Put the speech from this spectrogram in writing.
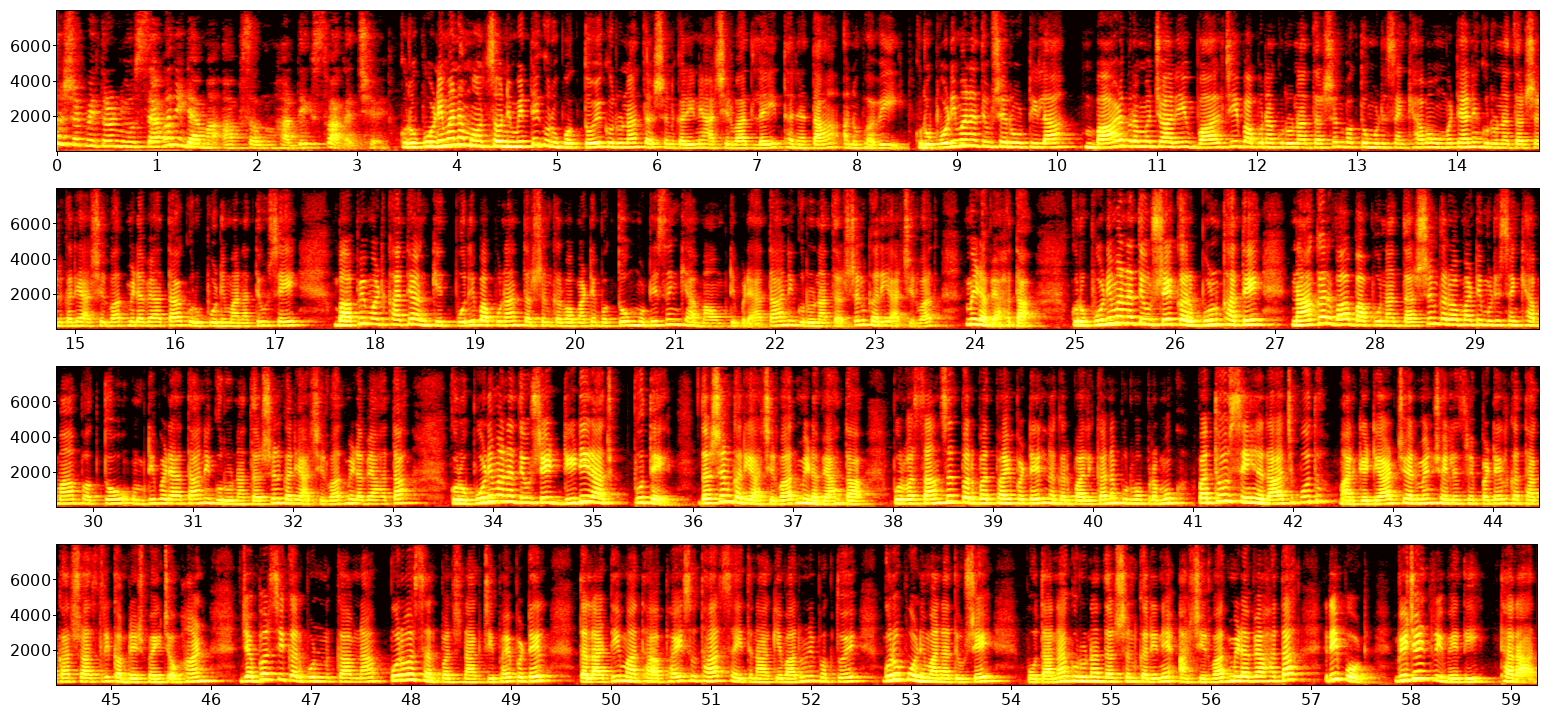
મીડિયામાં આપ સૌનું હાર્દિક સ્વાગત છે. ગુરુ પૂર્ણિમાના મહોત્સવ નિમિત્તે ગુરુ ભક્તોએ ગુરુના દર્શન કરીને આશીર્વાદ લઈ ધન્યતા અનુભવી. ગુરુ પૂર્ણિમાના દિવસે રોટીલા, બાળ બ્રહ્મચારી, વાલજી બાપુના ગુરુના દર્શન ભક્તો મોટી સંખ્યામાં ઉમટ્યા ગુરુના દર્શન કરી આશીર્વાદ મેળવ્યા હતા. ગુરુ પૂર્ણિમાના દિવસે બાપી મઠ ખાતે અંકિત પુરી બાપુના દર્શન કરવા માટે ભક્તો મોટી સંખ્યામાં ઉમટી પડ્યા હતા અને ગુરુના દર્શન કરી આશીર્વાદ મેળવ્યા હતા. ગુરુ પૂર્ણિમાના દિવસે કરબુણ ખાતે નાગરવા બાપુના દર્શન કરવા માટે મોટી સંખ્યામાં ભક્તો ઉમટી પડ્યા હતા અને ગુરુના દર્શન કરી આશીર્વાદ મેળવ્યા હતા. ગુરુ પૂર્ણિમાના દિવસે ડીડી રાજપૂતે દર્શન કરી આશીર્વાદ મેળવ્યા હતા. પૂર્વ સાંસદ પરબતભાઈ પટેલ, નગરપાલિકાના પૂર્વ પ્રમુખ Pathusinh Rajput, market yard chairman Shaileshbhai Patel, કથાકાર શાસ્ત્રી કમલેશભાઈ ચૌહાણ, જબ્બરસિંહ કરબુણ ગામના પૂર્વ સરપંચ નાગજીભાઈ પટેલ, તલાટી માથાભાઈ સુથાર સહિતના આગેવાનોને ભક્તોએ ગુરુ પૂર્ણિમાના દિવસે પોતાના ગુરુના દર્શન કરીને આશીર્વાદ મેળવ્યા હતા. રિપોર્ટ વિજય ત્રિવેદી થરાદ.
